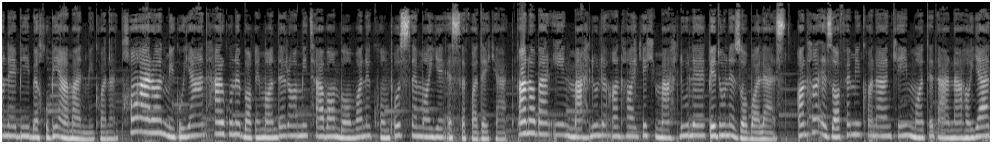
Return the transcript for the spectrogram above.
جانبی به خوبی عمل می کند. خواهران می‌گویند هر گونه باقی مانده را می توان به عنوان کمپوست مایع استفاده کرد. بنابراین محلول آنها یک محلول بدون زباله است. آنها اضافه می کنند که این ماده در نهایت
